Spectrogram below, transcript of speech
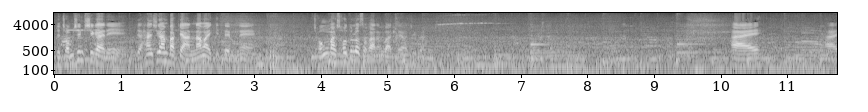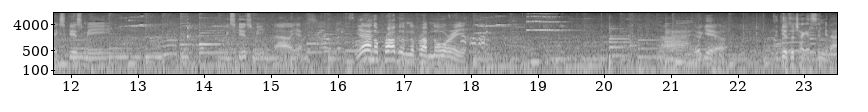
이제 점심 시간이 이제 한 시간밖에 안 남아 있기 때문에 정말 서둘러서 가는 것 같아요 지금. Hi. Hi. Excuse me. Excuse me. Ah, yes. Yeah, no problem, no problem, no worry. 아, 여기에요. 드디어 도착했습니다.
